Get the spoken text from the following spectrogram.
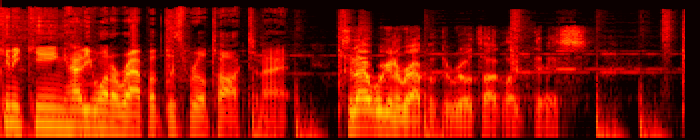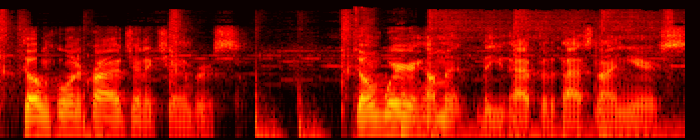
Kenny King, how do you want to wrap up this real talk tonight? Tonight we're going to wrap up the real talk like this. Don't go into cryogenic chambers. Don't wear your helmet that you've had for the past nine years.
